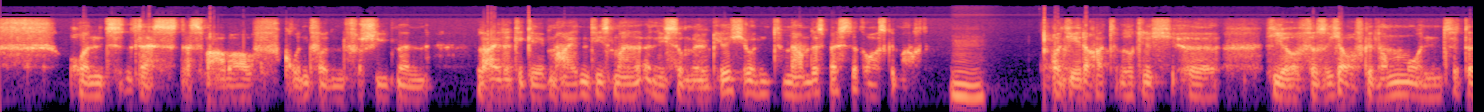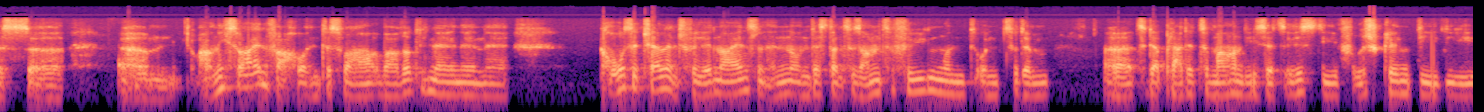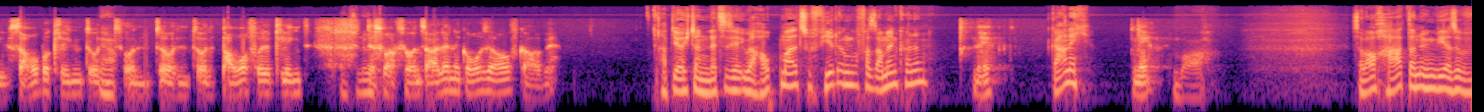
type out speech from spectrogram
Und das, das war aber aufgrund von verschiedenen leider Gegebenheiten diesmal nicht so möglich. Und wir haben das Beste draus gemacht. Mhm. Und jeder hat wirklich äh, hier für sich aufgenommen und das äh, ähm, war nicht so einfach und das war, war wirklich eine, eine, eine, große Challenge für jeden Einzelnen und das dann zusammenzufügen und, und zu dem äh, zu der Platte zu machen, die es jetzt ist, die frisch klingt, die, die sauber klingt und, ja. und, und, und powerful klingt. Absolut. Das war für uns alle eine große Aufgabe. Habt ihr euch dann letztes Jahr überhaupt mal zu viert irgendwo versammeln können? Nee. Gar nicht? Nee. Boah. Ist aber auch hart dann irgendwie, also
